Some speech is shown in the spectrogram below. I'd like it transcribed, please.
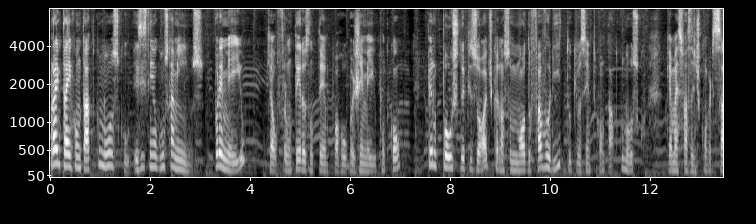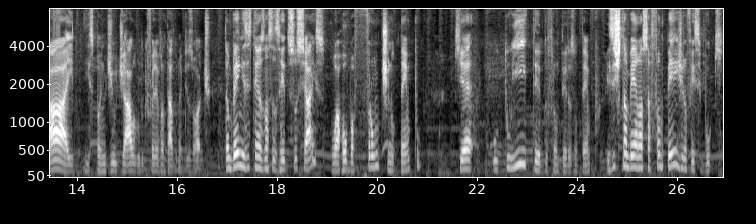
Para entrar em contato conosco, existem alguns caminhos. Por e-mail, que é o fronteirasnotempo@gmail.com pelo post do episódio, que é o nosso modo favorito que você entre em contato conosco, porque é mais fácil a gente conversar e, e expandir o diálogo do que foi levantado no episódio. Também existem as nossas redes sociais, o arroba Fronte no Tempo, que é o Twitter do Fronteiras no Tempo. Existe também a nossa fanpage no Facebook,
